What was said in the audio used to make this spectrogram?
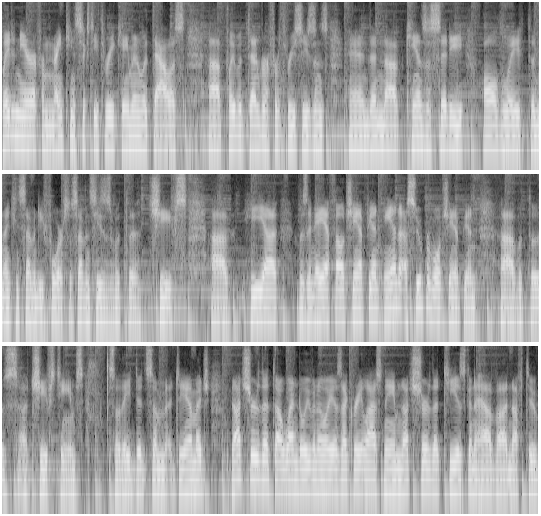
Played in the era from 1963, came in with Dallas, uh, played with Denver for three seasons, and then uh, Kansas City all the way to 1974. So seven seasons with the Chiefs. Uh, he uh, was an AFL champion and a Super Bowl champion uh, with those uh, Chiefs teams. So they did some damage. Not sure that uh, Wendell, even though he has that great last name, not sure that he is going to have uh, enough to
